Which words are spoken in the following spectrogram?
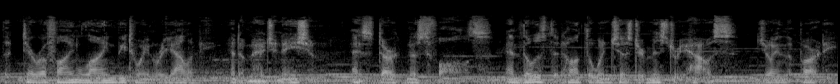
the terrifying line between reality and imagination as darkness falls, and those that haunt the Winchester Mystery House join the party.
